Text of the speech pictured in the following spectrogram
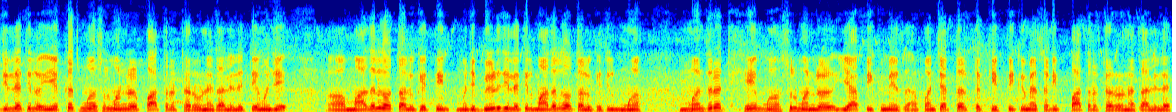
जिल्ह्यातील एकच महसूल मंडळ पात्र ठरवण्यात आलेले ते म्हणजे माजलगाव तालुक्यातील म्हणजे बीड जिल्ह्यातील माजलगाव तालुक्यातील म मंजरत हे महसूल मंडळ या पीक विम्या पंच्याहत्तर टक्के पीक विम्यासाठी पात्र ठरवण्यात आलेलं आहे.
